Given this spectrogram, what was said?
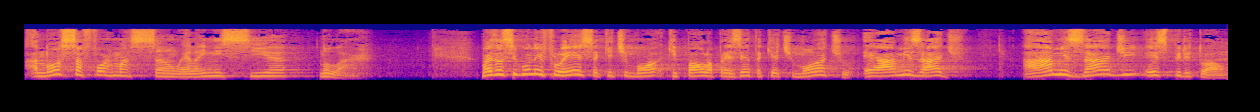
a nossa formação ela inicia no lar. Mas a segunda influência que, Timó, que Paulo apresenta aqui a Timóteo é a amizade, a amizade espiritual.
